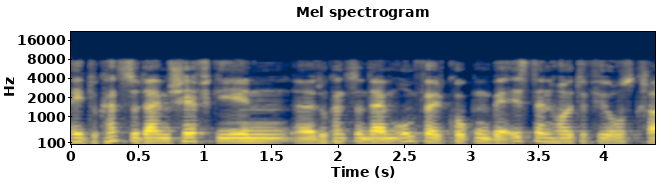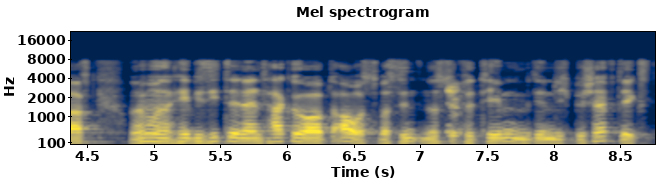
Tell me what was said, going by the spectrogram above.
hey, du kannst zu deinem Chef gehen, äh, du kannst in deinem Umfeld gucken, wer ist denn heute Führungskraft? Und dann sagen, hey, wie sieht denn dein Tag überhaupt aus? Was sind denn das so für Themen, mit denen du dich beschäftigst?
